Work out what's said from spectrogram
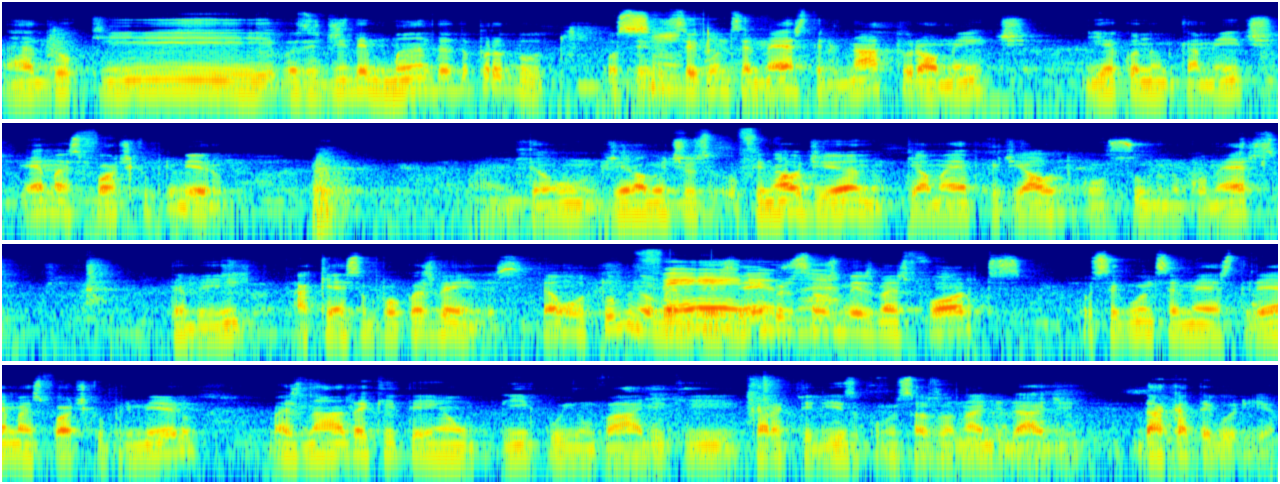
né, do que dizer, de demanda do produto. Ou seja, Sim. o segundo semestre, naturalmente e economicamente, é mais forte que o primeiro. Então, geralmente, o final de ano, que é uma época de alto consumo no comércio, também aquece um pouco as vendas. Então, outubro, novembro e dezembro né? são os meses mais fortes. O segundo semestre é mais forte que o primeiro mas nada que tenha um pico e um vale que caracteriza como sazonalidade da categoria.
